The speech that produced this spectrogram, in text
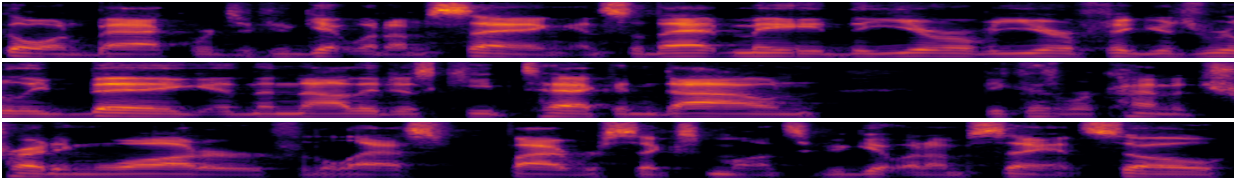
going backwards, if you get what I'm saying. And so that made the year over year figures really big. And then now they just keep tacking down because we're kind of treading water for the last five or six months, if you get what I'm saying. So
